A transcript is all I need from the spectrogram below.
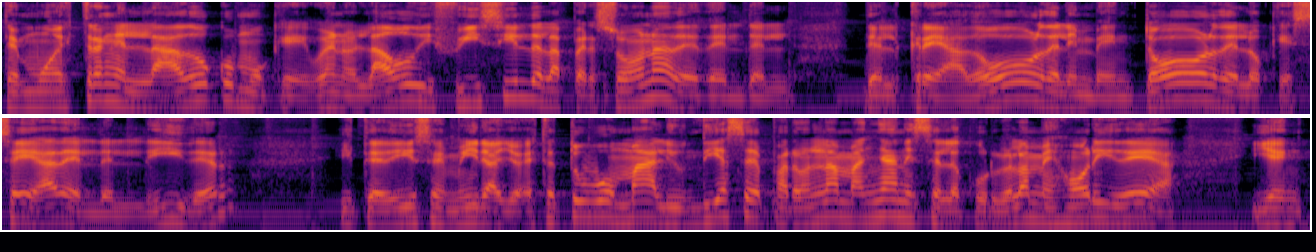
te muestran el lado como que, bueno, el lado difícil de la persona, de- del, del- del creador, del inventor, de lo que sea, del, del líder. Y te dice, mira, yo, este tuvo mal y un día se paró en la mañana y se le ocurrió la mejor idea. Y, en-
